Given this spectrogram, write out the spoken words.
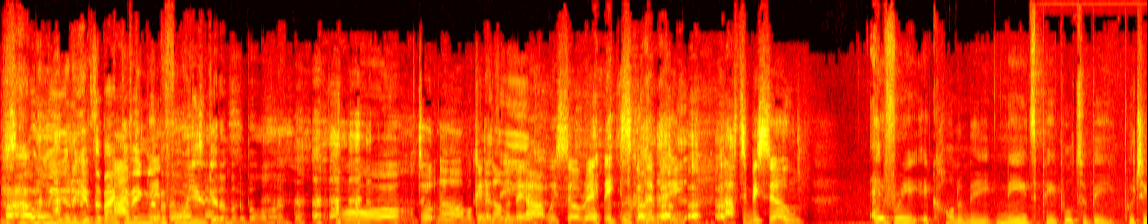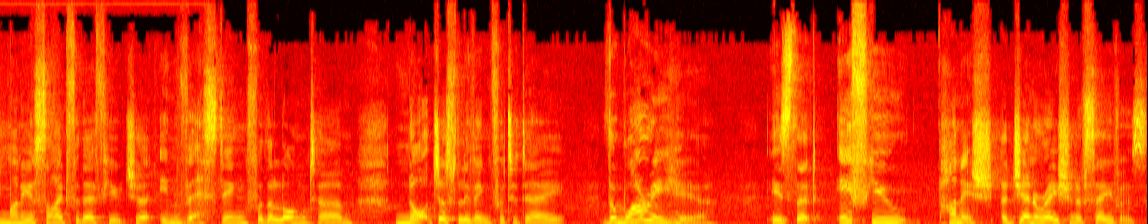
How, how long are you going to give the Bank of England before you get a mobile home? oh, I don't know. We're getting on a bit, aren't we? So really, it's going to be have to be soon. Every economy needs people to be putting money aside for their future, investing for the long term, not just living for today. The worry here is that if you punish a generation of savers,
